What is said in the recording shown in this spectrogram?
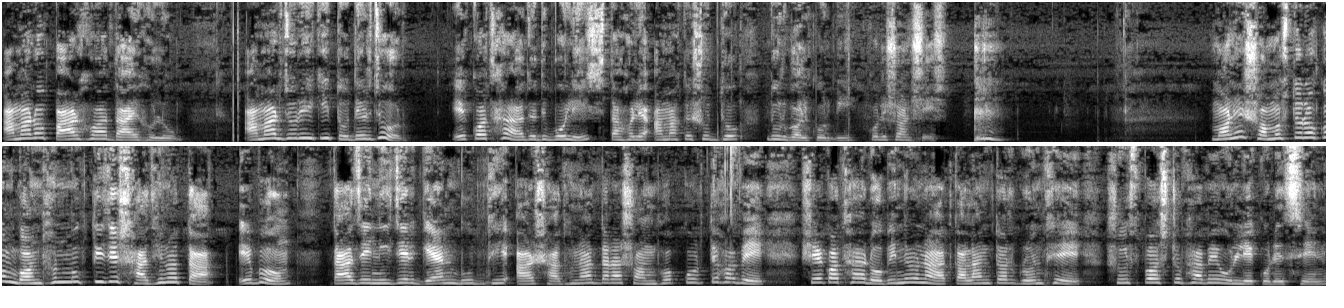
আমারও পার হওয়া দায় হলো। আমার জোরেই কি তোদের জোর? এ কথা যদি বলিস, তাহলে আমাকে শুদ্ধ দুর্বল করবি। কোটেশন শেষ মনের সমস্ত রকম বন্ধন মুক্তি যে স্বাধীনতা এবং তা যে নিজের জ্ঞান, বুদ্ধি আর সাধনার দ্বারা সম্ভব করতে হবে, সে কথা রবীন্দ্রনাথ কালান্তর গ্রন্থে সুস্পষ্টভাবে উল্লেখ করেছেন।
